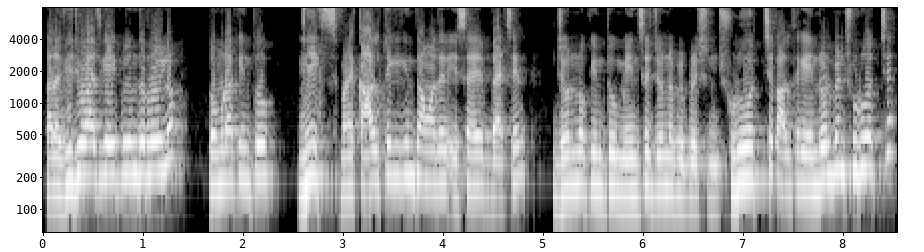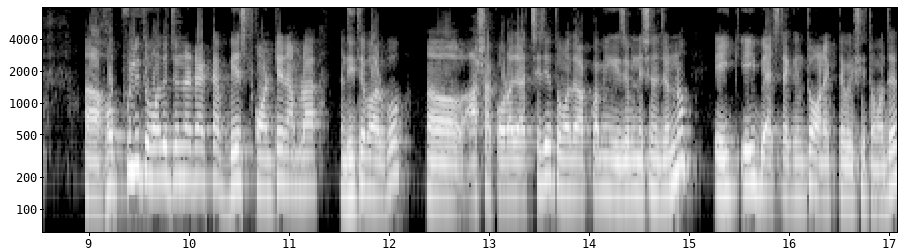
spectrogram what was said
তাহলে ভিডিও আজকে এই পর্যন্ত রইল। তোমরা কিন্তু নেক্সট মানে কাল থেকে কিন্তু আমাদের এসআই ব্যাচের জন্য কিন্তু মেন্সের জন্য প্রিপারেশন শুরু হচ্ছে, কাল থেকে এনরোলমেন্ট শুরু হচ্ছে। হোপফুলি তোমাদের জন্য এটা একটা বেস্ট কন্টেন্ট আমরা দিতে পারব। আশা করা যাচ্ছে যে তোমাদের আপকামিং এক্সামিনেশনের জন্য এই এই ব্যাচটা কিন্তু অনেকটা বেশি তোমাদের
